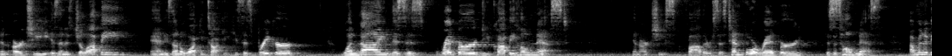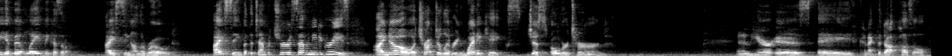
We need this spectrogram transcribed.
And Archie is in his jalopy and he's on a walkie-talkie. He says, Breaker, 1 9, this is Redbird. Do you copy home nest? And Archie's father says 10 4, Redbird. This is home nest. I'm going to be a bit late because of icing on the road. Icing, but the temperature is 70 degrees. I know, a truck delivering wedding cakes just overturned. And here is a connect the dot puzzle.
